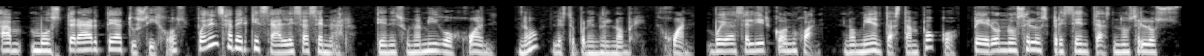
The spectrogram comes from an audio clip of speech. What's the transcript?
a mostrarte a tus hijos, pueden saber que sales a cenar. Tienes un amigo, Juan, ¿no? Le estoy poniendo el nombre, Juan. Voy a salir con Juan. No mientas tampoco, pero no se los presentas, no se los,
